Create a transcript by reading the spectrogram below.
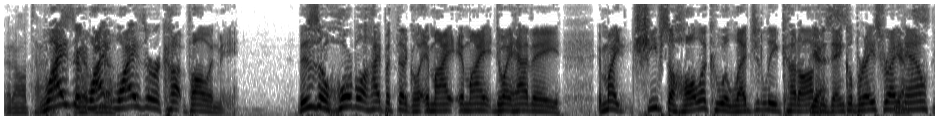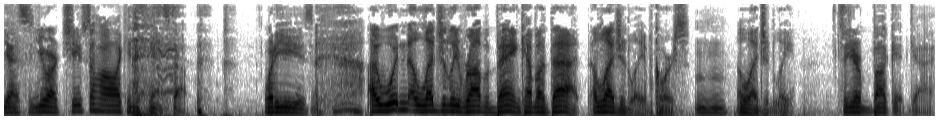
at all times. Why is there? Why? no- Why is there a cop following me? This is a horrible hypothetical. Am I? Am I? Do I have a? Am I Chiefs aholic who allegedly cut off Yes. his ankle brace right Yes, now? Yes, you are Chiefsaholic and you can't stop. what are you using? I wouldn't allegedly rob a bank. How about that? Allegedly, of course. Mm-hmm. Allegedly, So you're a bucket guy.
